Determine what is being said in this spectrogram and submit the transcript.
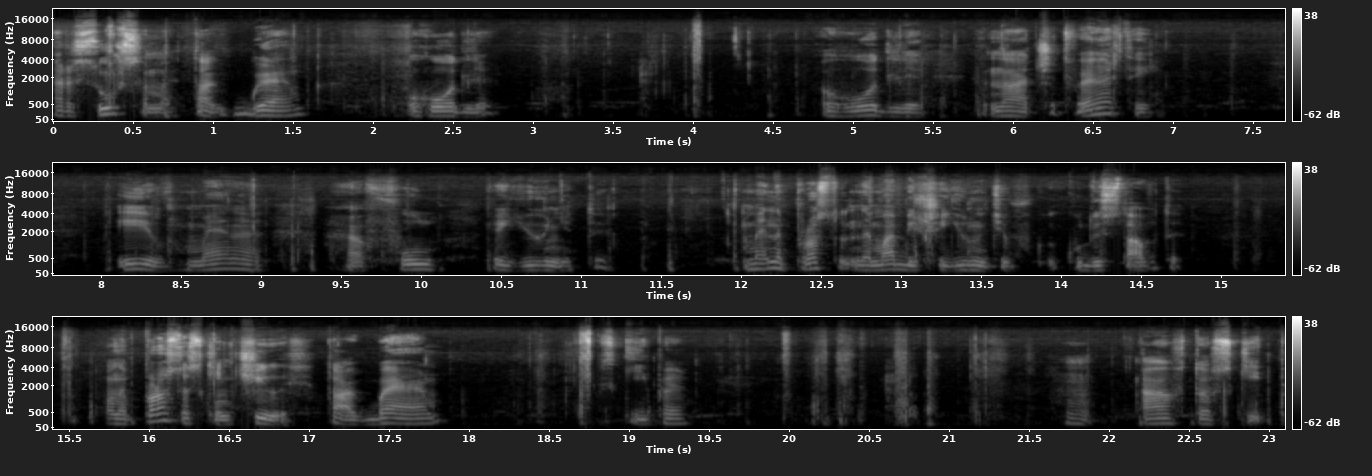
ресурсами. Так, бем. Годлі. Годлі на четвертий. І в мене е, фул юніти. У мене просто нема більше юнітів куди ставити. Вони просто скінчились. Так, бем. Скіпи. Автоскіп.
